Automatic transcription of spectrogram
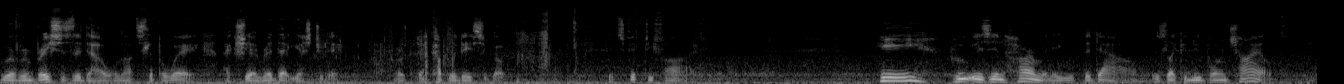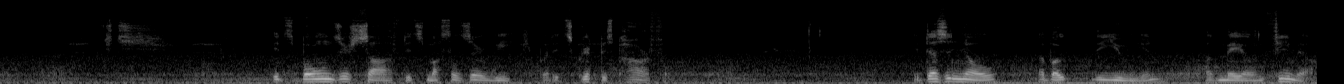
Whoever embraces the Tao will not slip away. Actually, I read that yesterday, or a couple of days ago. It's 55. He who is in harmony with the Tao is like a newborn child. Its bones are soft, its muscles are weak, but its grip is powerful. It doesn't know about the union of male and female,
